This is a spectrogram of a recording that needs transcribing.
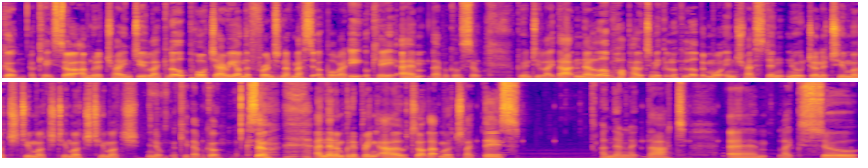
go. Okay, so I'm going to try and do like a little porch area on the front and I've messed it up already. Okay, um, there we go. So I'm going to do like that and then a little pop out to make it look a little bit more interesting. No, done it too much, too much, too much, too much. No, okay, there we go. So, and then I'm going to bring out not that much like this and then like that um, like so.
